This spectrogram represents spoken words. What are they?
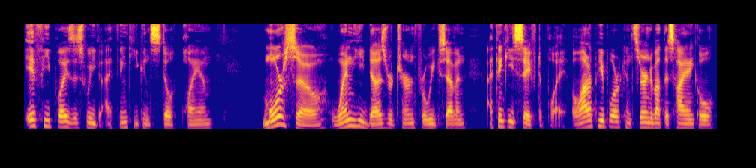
if he plays this week, I think you can still play him. More so, when he does return for week seven, I think he's safe to play. A lot of people are concerned about this high ankle.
